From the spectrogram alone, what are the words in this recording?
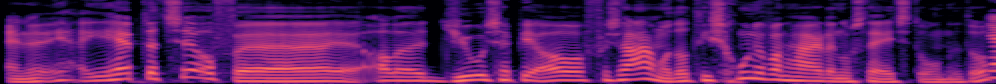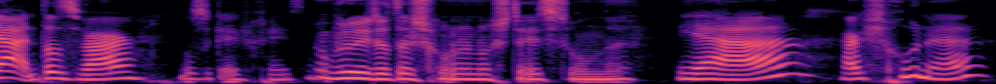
En eh, je hebt het zelf. eh, alle Jews heb je al verzameld. Dat die schoenen van haar er nog steeds stonden, toch? Ja, dat is waar. Dat was ik even vergeten. Hoe bedoel je dat haar schoenen nog steeds stonden? Ja, haar schoenen.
